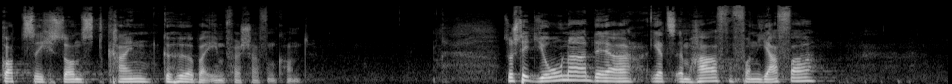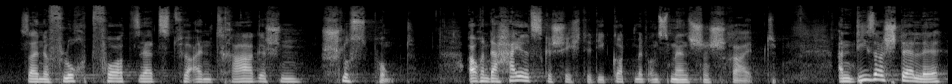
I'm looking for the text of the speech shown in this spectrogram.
Gott sich sonst kein Gehör bei ihm verschaffen konnte. So steht Jona, der jetzt im Hafen von Jaffa seine Flucht fortsetzt für einen tragischen Schlusspunkt. Auch in der Heilsgeschichte, die Gott mit uns Menschen schreibt. An dieser Stelle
